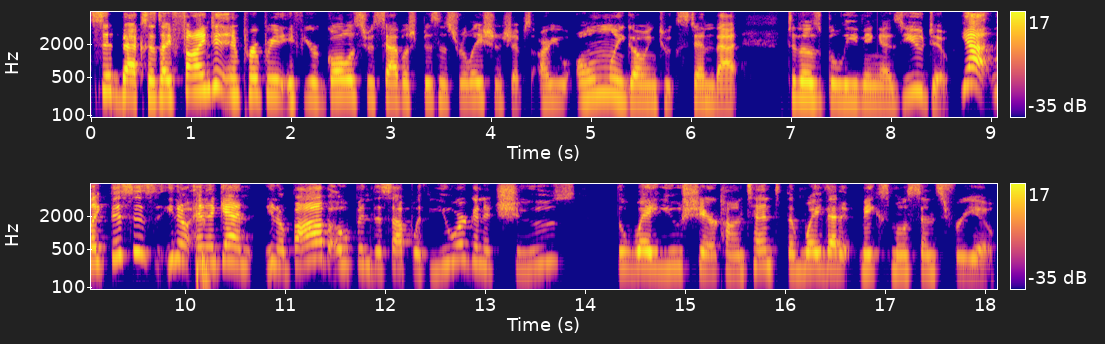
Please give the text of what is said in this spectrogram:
sidbeck says i find it inappropriate if your goal is to establish business relationships are you only going to extend that to those believing as you do. Yeah, like this is, you know, and again, you know, Bob opened this up with you are going to choose the way you share content, the way that it makes most sense for you.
